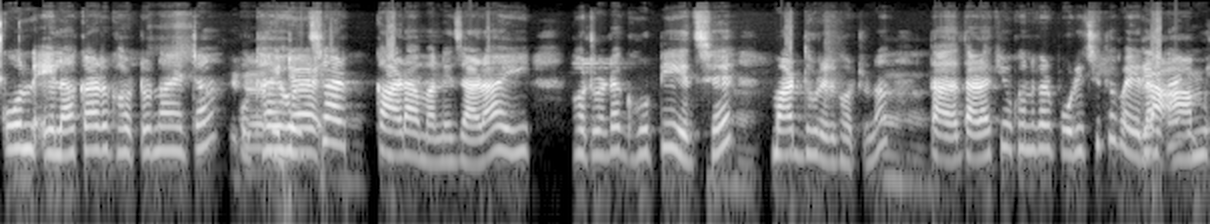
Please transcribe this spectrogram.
কোন এলাকার ঘটনা এটা? কোথায় হয়েছে আর কারা? মানে যারা এই ঘটনাটা ঘটিয়েছে হ্যাঁ। মারধরের ঘটনা হ্যাঁ, তারা কি ওখানকার পরিচিত বা আম-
